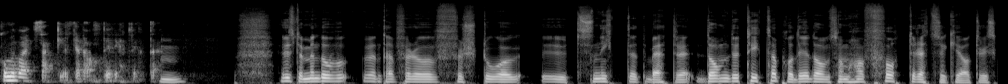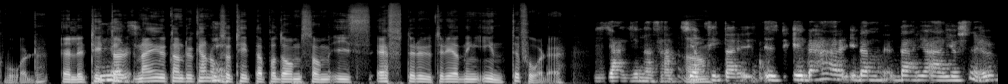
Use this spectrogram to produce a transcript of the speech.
kommer vara exakt likadant, det vet vi inte. Mm. Just det, men då vänta för att förstå utsnittet bättre. De du tittar på det är de som har fått rättspsykiatrisk vård? Eller tittar, Nej. nej, utan du kan Nej. också titta på de som i, efter utredning inte får det? Jajamensan. Så Ja. jag tittar i, i det här, i den, där jag är just nu,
